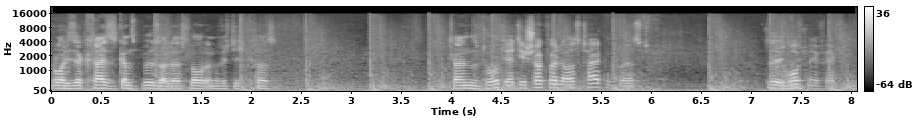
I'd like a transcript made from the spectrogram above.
Oh, dieser Kreis ist ganz böse, Alter. Das slowt an richtig krass. Die Kleinen sind tot. Der hat die Schockwelle aus Titan Quest. Sehe ich. Roten Effekten.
